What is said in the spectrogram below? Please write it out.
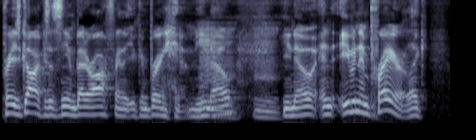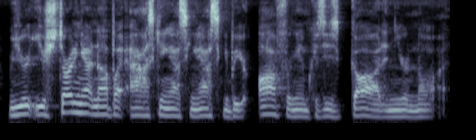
praise God because it's an even better offering that you can bring Him. You mm, know, mm. you know, and even in prayer, like you're you're starting out not by asking, asking, asking, but you're offering Him because He's God and you're not.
